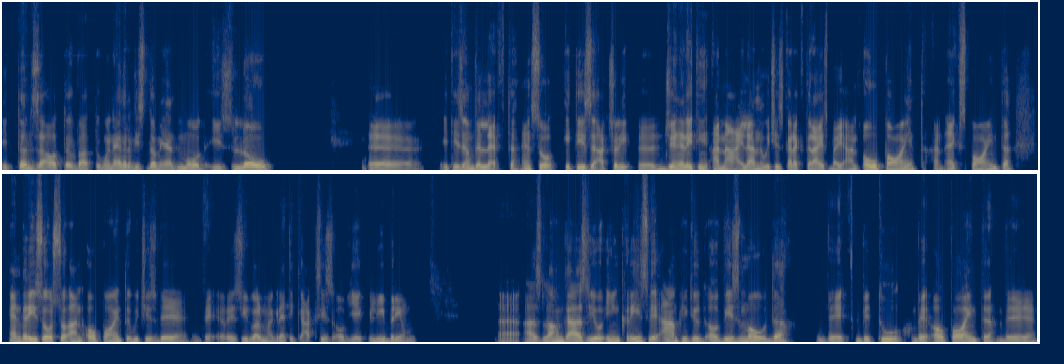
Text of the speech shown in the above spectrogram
it turns out that whenever this dominant mode is low, uh, it is on the left. And so it is actually uh, generating an island, which is characterized by an O point, an X point, and there is also an O point, which is the, the residual magnetic axis of the equilibrium. Uh, as long as you increase the amplitude of this mode, the, the two, the O point, the,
